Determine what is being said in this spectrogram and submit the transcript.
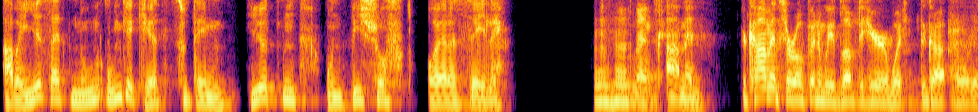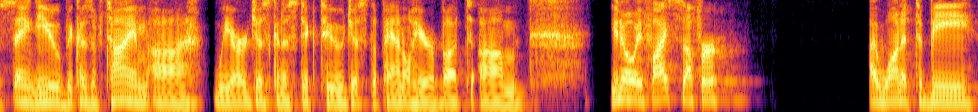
Aber ihr seid nun umgekehrt zu dem Hirten und Bischof eurer Seele. Mm-hmm. Amen. Amen. The comments are open. We'd love to hear what the God Lord is saying to you. Because of time, uh, we are just going to stick to just the panel here. But, um, you know, if I suffer, I want it to be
